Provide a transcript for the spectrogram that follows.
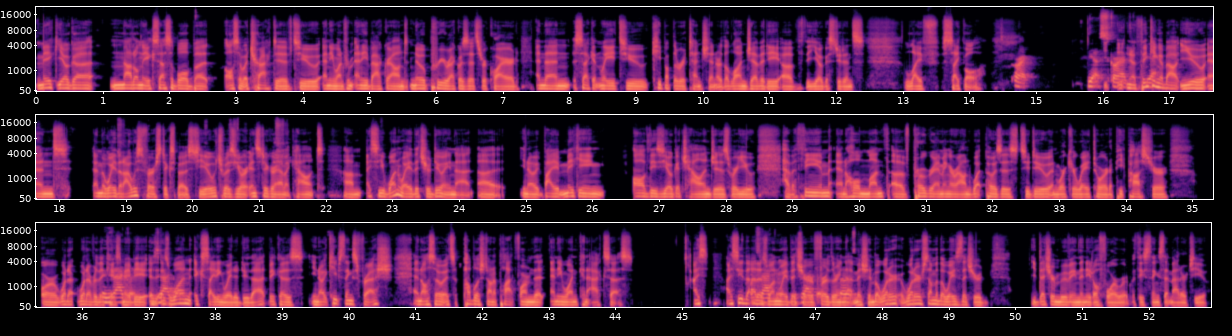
make yoga not only accessible but also attractive to anyone from any background, no prerequisites required. And then, secondly, to keep up the retention or the longevity of the yoga students' life cycle. Correct. Yes, correct. You know, thinking yeah. about you and and the way that I was first exposed to you, which was your Instagram account, um, I see one way that you're doing that. Uh, you know, by making all of these yoga challenges where you have a theme and a whole month of programming around what poses to do and work your way toward a peak posture or what, whatever the exactly. case may be is, exactly. is one exciting way to do that because you know it keeps things fresh and also it's published on a platform that anyone can access I, I see that exactly. as one way that you're furthering that mission. But what are what are some of the ways that you're that you're moving the needle forward with these things that matter to you?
